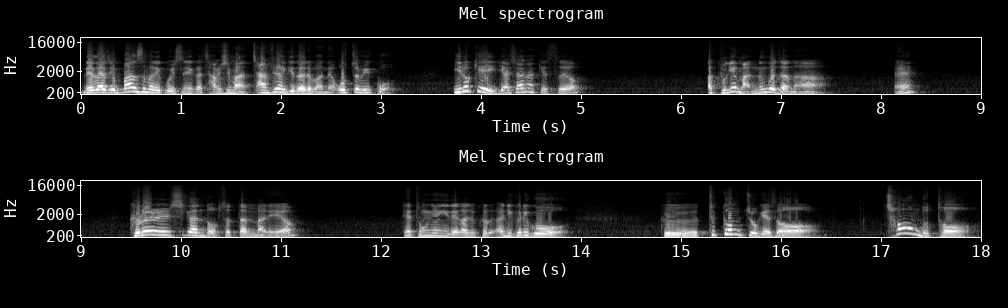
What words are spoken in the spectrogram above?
내가 지금 빤스만 입고 있으니까 잠시만 잠시만 기다려봐 내 옷 좀 입고 이렇게 얘기하지 않았겠어요? 아 그게 맞는 거잖아. 예? 그럴 시간도 없었단 말이에요. 대통령이 돼가지고 그- 아니 그리고 그 특검 쪽에서 처음부터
